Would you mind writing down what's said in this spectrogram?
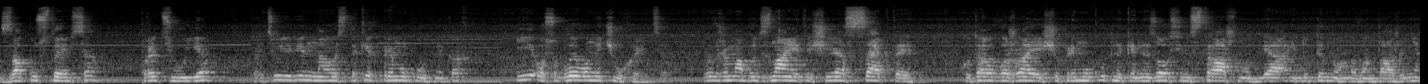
Запустився, працює. Працює він на ось таких прямокутниках і особливо не чухається. Ви вже, мабуть, знаєте, що я з секти, котра вважає, що прямокутники не зовсім страшно для індуктивного навантаження.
